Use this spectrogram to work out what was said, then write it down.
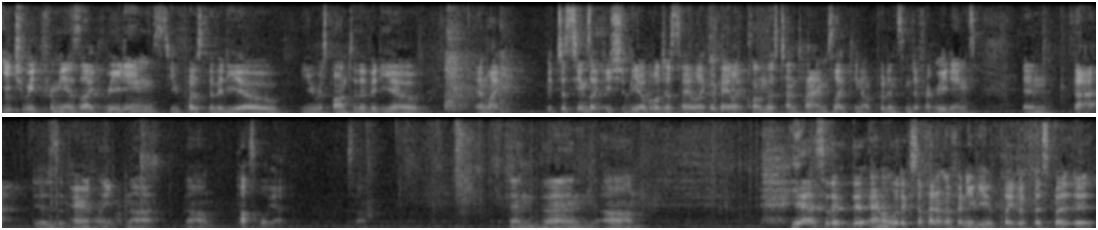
each week for me is like readings. You post the video, you respond to the video, and like it just seems like you should be able to just say like okay, like clone this ten times, like you know put in some different readings, and that is apparently not um, possible yet. So and then. Um, yeah, so the, the analytics stuff, I don't know if any of you have played with this, but it,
